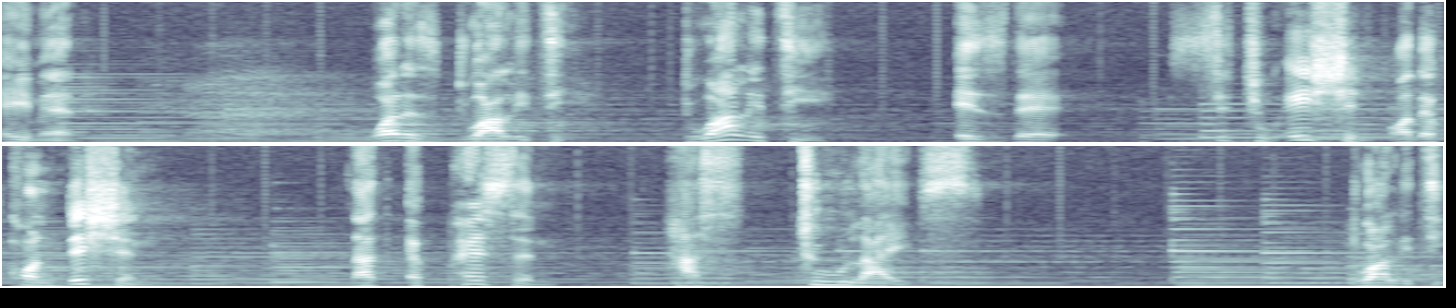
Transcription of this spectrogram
Amen. What is duality? Duality is the situation or the condition that a person has two lives. Duality.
